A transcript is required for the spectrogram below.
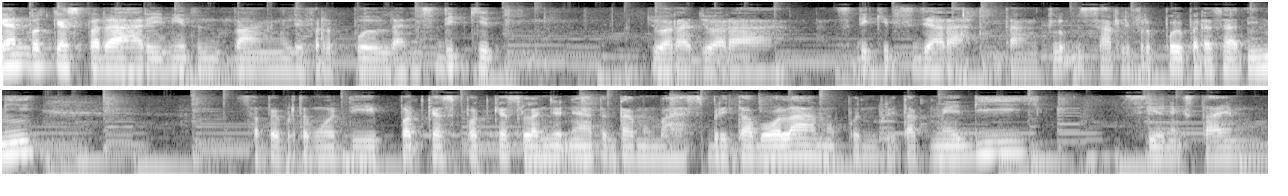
Sekian podcast pada hari ini tentang Liverpool dan sedikit juara-juara, sedikit sejarah tentang klub besar Liverpool pada saat ini. Sampai bertemu di podcast-podcast selanjutnya tentang membahas berita bola maupun berita komedi. See you next time.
